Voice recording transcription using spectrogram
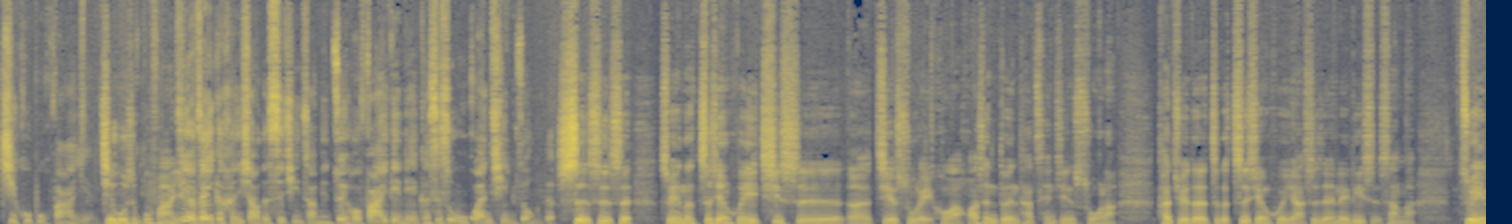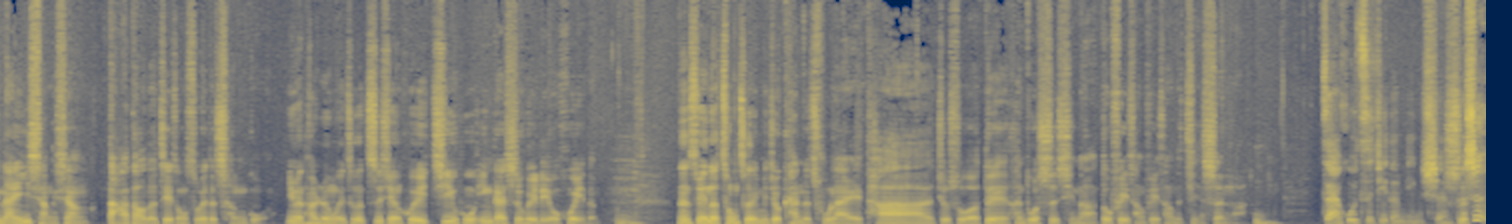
几乎不发言，几乎是不发言，只有在一个很小的事情上面，最后发一点点，可是是无关轻重的。是是是，所以呢，制宪会议其实呃结束了以后啊，华盛顿他曾经说了，他觉得这个制宪会议啊是人类历史上啊最难以想象达到的这种所谓的成果，因为他认为这个制宪会议几乎应该是会流会的。嗯，那所以呢，从这里面就看得出来，他就说对很多事情啊都非常非常的谨慎了。嗯。在乎自己的名声，可是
